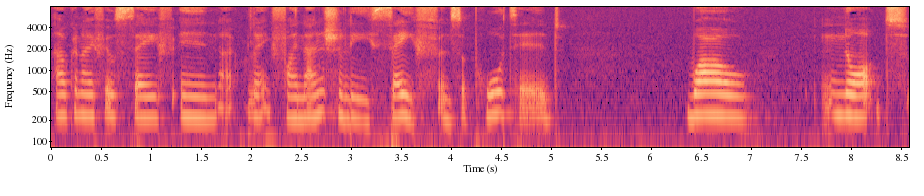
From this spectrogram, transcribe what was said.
How can I feel safe in, uh, like, financially safe and supported while not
